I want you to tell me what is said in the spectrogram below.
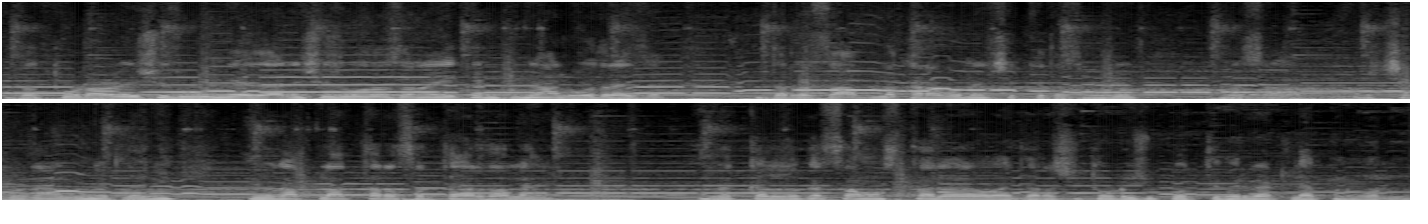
आता थोडा वेळ शिजवून घ्यायचा आणि शिजवत असताना हे कंटिन्यू हलवत राहायचं. तर रसा आपला खराब होण्याची शक्यता म्हणजे रसा रस्सा हलवून घेतला आणि हे बघा आपला आत्ता रसा तयार झाला आहे. त्याचा कलर कसा मस्त आला आहे जराशी थोडीशी कोथिंबीर घातली आपण वरनं.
